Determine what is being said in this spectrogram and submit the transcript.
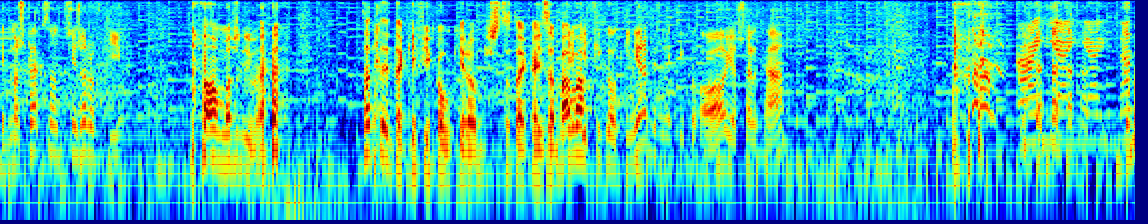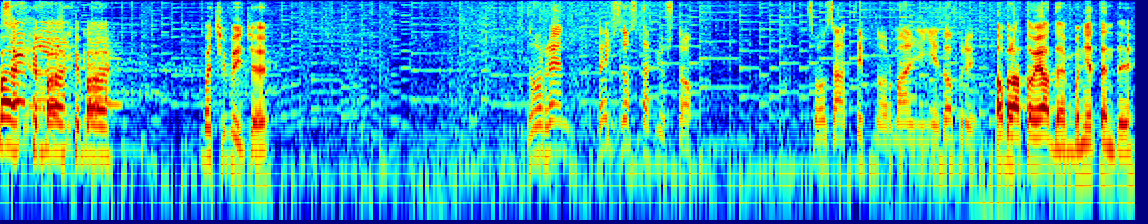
Ty masz klakson od ciężarówki. No, możliwe. Co ty takie fikołki robisz? Co to, jakaś zabawa? Jakie fikołki? Nie robię żadnych fikołki. O, Joszelka. Ajajaj, na Chyba, drzewie. chyba, chyba, chyba ci wyjdzie. No Ren, weź zostaw już to. Co za typ normalnie niedobry. Dobra, to jadę, bo nie tędy.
